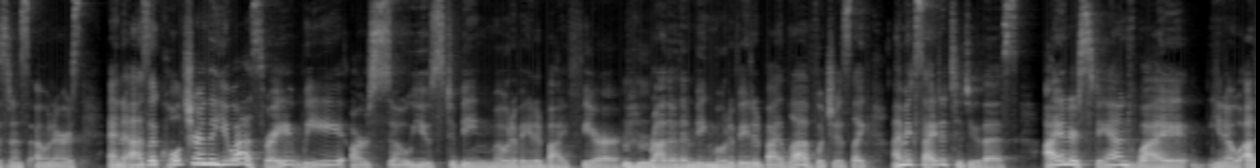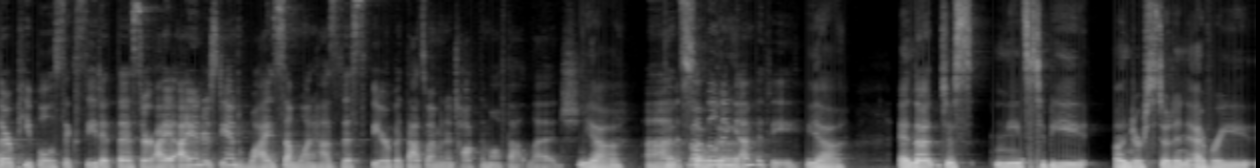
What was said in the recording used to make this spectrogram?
business owners and as a culture in the us right we are so used to being motivated by fear Mm-hmm. rather than being motivated by love which is like i'm excited to do this I understand why, you know, other people succeed at this, or I, I understand why someone has this fear, but that's why I'm going to talk them off that ledge. Yeah. Um, it's about so building good. empathy. Yeah. And that just needs to be understood in every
